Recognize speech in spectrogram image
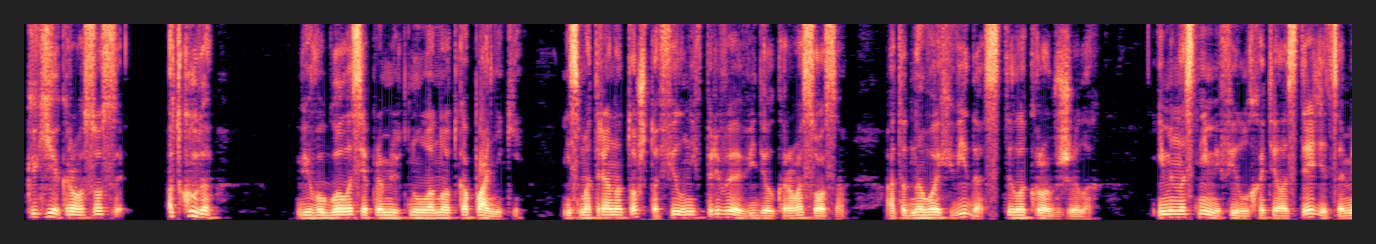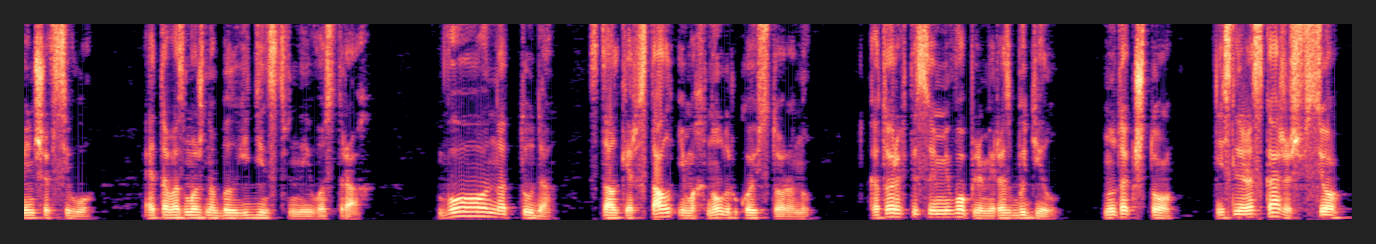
«Какие кровососы? Откуда?» В его голосе промелькнула нотка паники. Несмотря на то, что Фил не впервые видел кровососа, от одного их вида стыла кровь в жилах. Именно с ними Филу хотелось встретиться меньше всего. Это, возможно, был единственный его страх. «Вон оттуда!» Сталкер встал и махнул рукой в сторону. «Которых ты своими воплями разбудил. Ну так что? Если расскажешь, все,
